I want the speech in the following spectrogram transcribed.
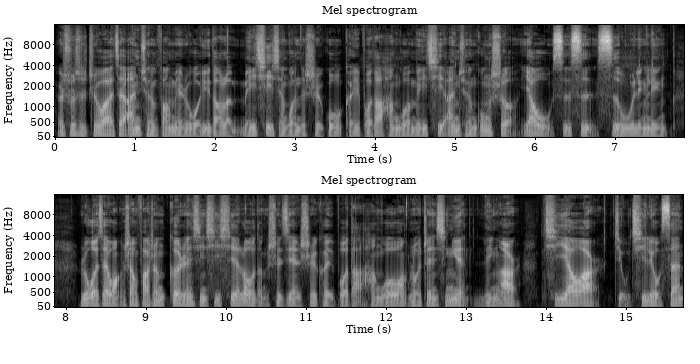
而除此之外，在安全方面，如果遇到了煤气相关的事故，可以拨打韩国煤气安全公社幺五四四四五零零；如果在网上发生个人信息泄露等事件时，可以拨打韩国网络振兴院零二七幺二九七六三；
